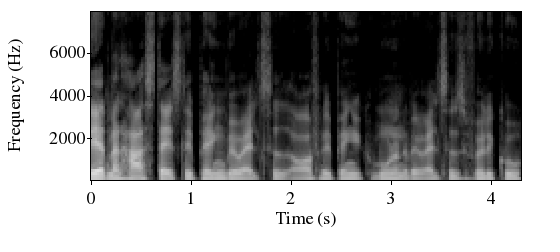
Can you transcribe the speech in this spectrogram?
det, at man har statslige penge, vil jo altid, og offentlige penge i kommunerne, vil jo altid selvfølgelig kunne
